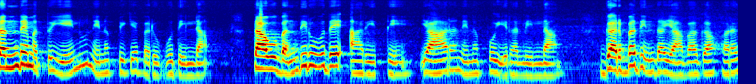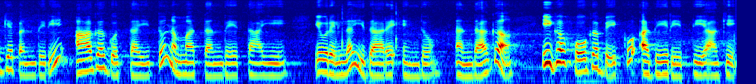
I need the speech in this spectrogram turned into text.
ತಂದೆ ಮತ್ತು ಏನೂ ನೆನಪಿಗೆ ಬರುವುದಿಲ್ಲ. ತಾವು ಬಂದಿರುವುದೇ ಆ ರೀತಿ, ಯಾರ ನೆನಪು ಇರಲಿಲ್ಲ. ಗರ್ಭದಿಂದ ಯಾವಾಗ ಹೊರಗೆ ಬಂದಿರಿ, ಆಗ ಗೊತ್ತಾಯಿತು, ನಮ್ಮ ತಂದೆ ತಾಯಿ ಇವರೆಲ್ಲ ಇದ್ದಾರೆ ಎಂದು. ಅಂದಾಗ ಈಗ ಹೋಗಬೇಕು ಅದೇ ರೀತಿಯಾಗಿ.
